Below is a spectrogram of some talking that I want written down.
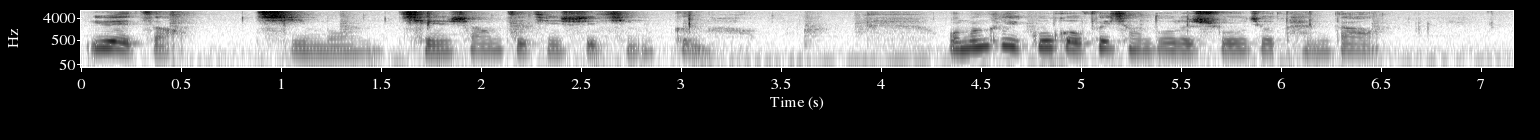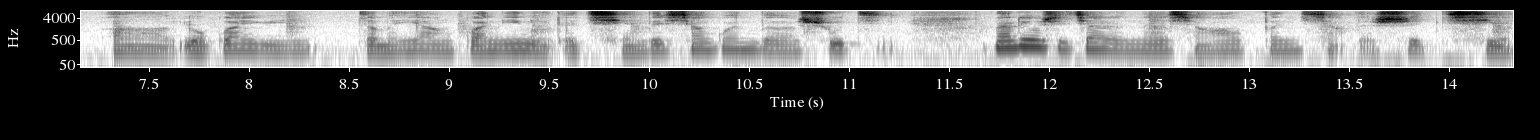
越早启蒙钱商这件事情更好。我们可以 Google 非常多的书，就谈到，呃，有关于怎么样管理你的钱的相关的书籍。那六十家人呢，想要分享的是钱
